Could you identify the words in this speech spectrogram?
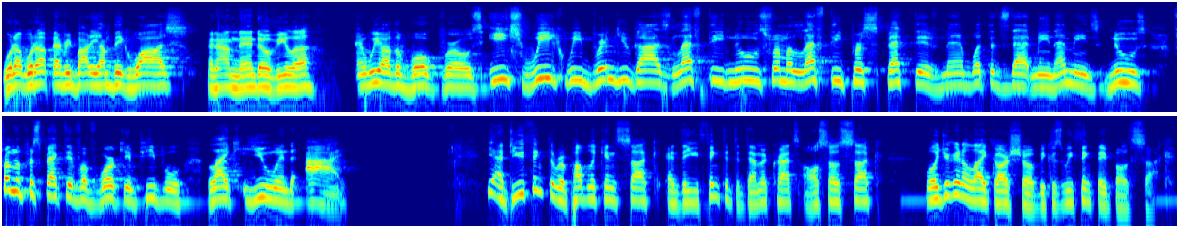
What up, what up, everybody? I'm Big Waz. And I'm Nando Vila. And we are the Woke Bros. Each week, we bring you guys lefty news from a lefty perspective, man. What does that mean? That means news from the perspective of working people like you and I. Yeah. Do you think the Republicans suck? And do you think that the Democrats also suck? Well, you're going to like our show because we think they both suck.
